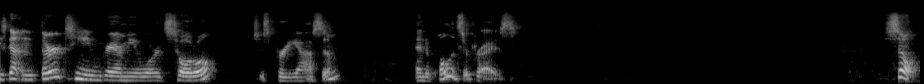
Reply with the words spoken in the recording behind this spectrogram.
He's gotten 13 Grammy Awards total, which is pretty awesome, and a Pulitzer Prize. So,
